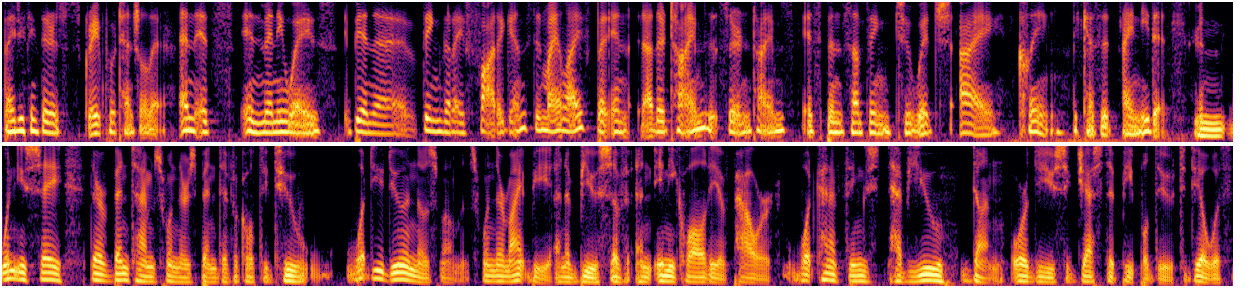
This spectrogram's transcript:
But I do think there's great potential there. And it's in many ways been a thing that I fought against in my life, but in other times, at certain times, it's been something to which I cling because it, I need it. And when you say there have been times when there's been difficulty too, what do you do in those moments when there might be an abuse of an inequality of power? What kind of things have you done, or do you suggest that people do to deal with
